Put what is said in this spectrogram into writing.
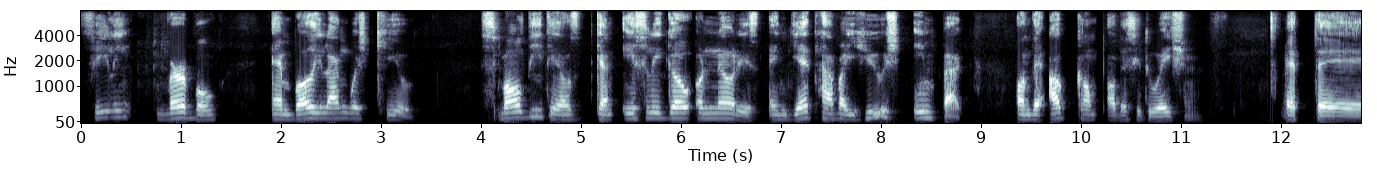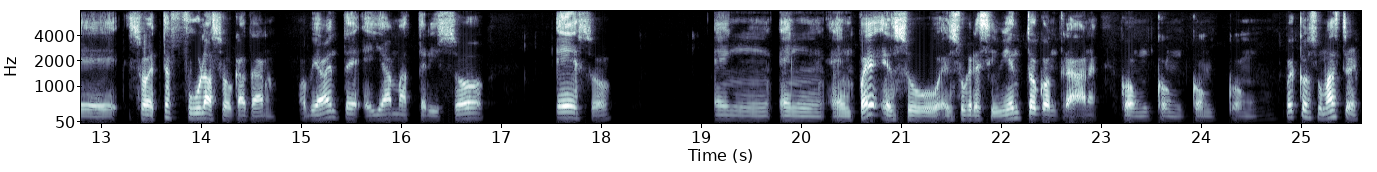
feeling, verbal, and body language cue. Small details can easily go unnoticed and yet have a huge impact on the outcome of the situation. Este, so este es full Ahsoka Tano. Obviamente ella masterizó eso en, en, en, pues, en, su, en su crecimiento contra Ana, con, con, con, con, pues, con su máster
